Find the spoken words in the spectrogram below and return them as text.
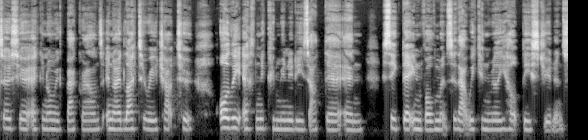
socioeconomic backgrounds, and I'd like to reach out to all the ethnic communities out there and seek their involvement so that we can really help these students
